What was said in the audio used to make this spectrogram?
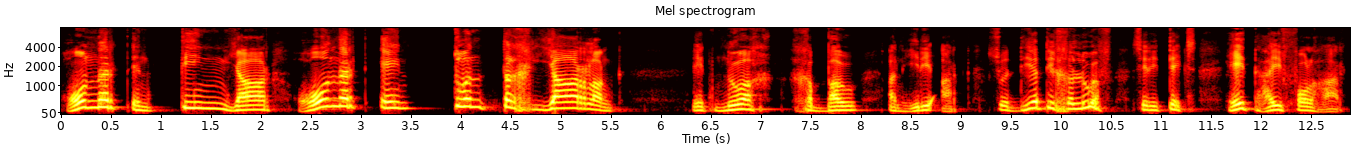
110 jaar 120 jaar lank het Noag gebou aan hierdie ark. So deur die geloof, sê die teks, het hy volhard.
